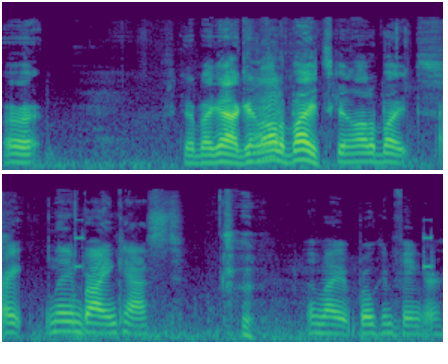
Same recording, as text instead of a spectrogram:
All right. Let's get back out. Getting a lot of bites. Getting a lot of bites. All right, letting Brian cast with my broken finger.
